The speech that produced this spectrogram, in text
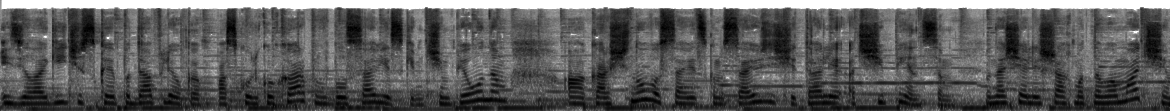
идеологическая подоплека, поскольку Карпов был советским чемпионом, а Корчнова в Советском Союзе считали отщепенцем. В начале шахматного матча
